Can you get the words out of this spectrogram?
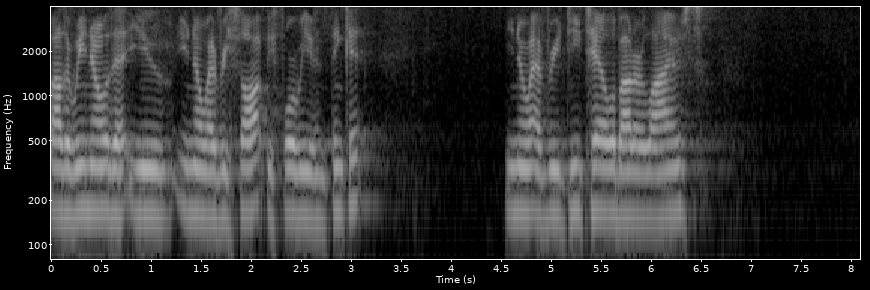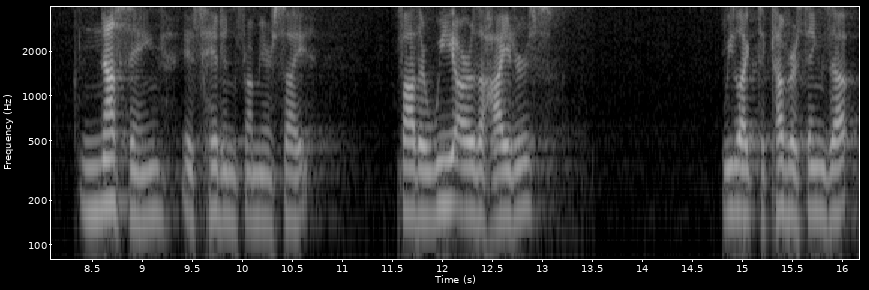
Father, we know that you, you know every thought before we even think it. You know every detail about our lives. Nothing is hidden from your sight. Father, we are the hiders. We like to cover things up.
